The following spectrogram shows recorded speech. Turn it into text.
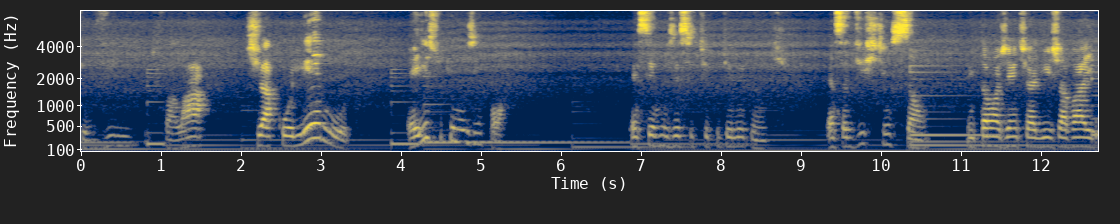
de ouvir, de falar, de acolher o outro. É isso que nos importa. É sermos esse tipo de elegante, essa distinção. Então a gente ali já vai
